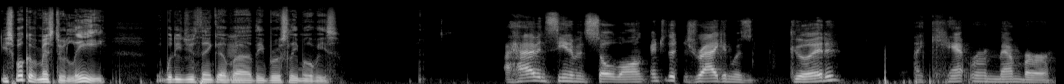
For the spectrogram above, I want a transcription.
you spoke of Mr. Lee. What did you think of Mhm. uh, the Bruce Lee movies? I haven't seen him in so long. Enter the Dragon was good. I can't remember.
